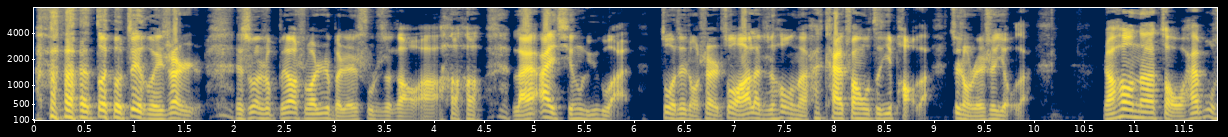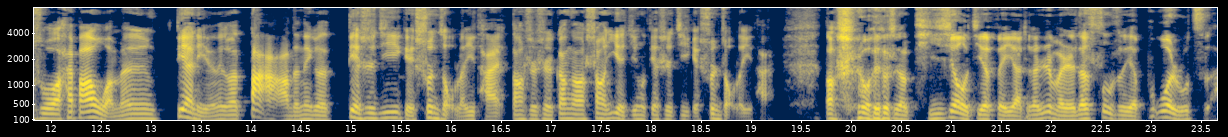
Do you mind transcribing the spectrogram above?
都有这回事儿。所以说，不要说日本人素质高啊，来爱情旅馆做这种事儿，做完了之后呢，还开窗户自己跑了，这种人是有的。然后呢，走还不说，还把我们店里的那个大的那个电视机给顺走了一台。当时是刚刚上液晶的电视机给顺走了一台，当时我就是要啼笑皆非呀。这个日本人的素质也不过如此啊。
